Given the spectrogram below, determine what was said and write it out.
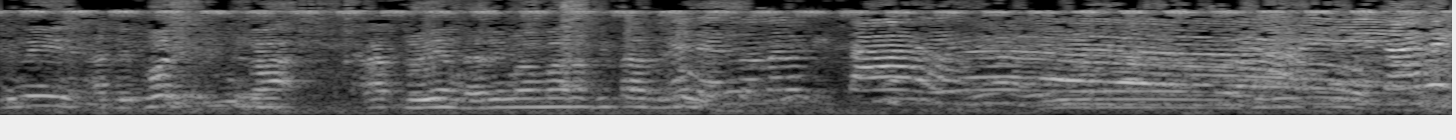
Ini adik bos buka kado yang dari Mama Revita dulu. Dari Mama Lovita. Ditarik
